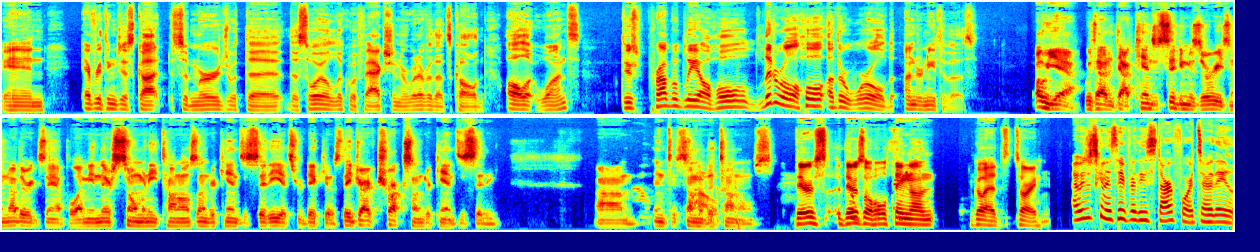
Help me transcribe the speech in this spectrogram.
and everything just got submerged with the the soil liquefaction or whatever that's called all at once, there's probably a whole literal a whole other world underneath of us. Oh yeah, without a doubt. Kansas City, Missouri is another example. I mean, there's so many tunnels under Kansas City, it's ridiculous. They drive trucks under Kansas City um, into some of the tunnels. There's there's a whole thing on. Go ahead. Sorry. I was just gonna say for these star forts, are they?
